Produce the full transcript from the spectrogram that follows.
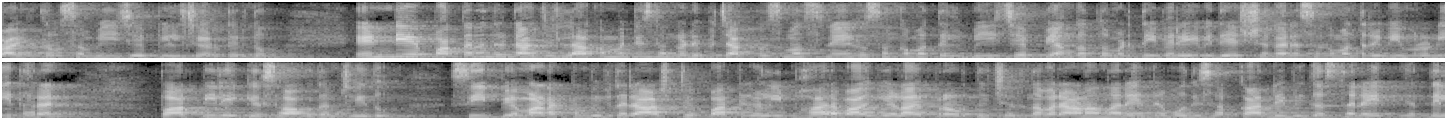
കഴിഞ്ഞ ദിവസം ബി ജെ പിയിൽ ചേർത്തിരുന്നു എൻ ഡി എ പത്തനംതിട്ട ജില്ലാ കമ്മിറ്റി സംഘടിപ്പിച്ച ക്രിസ്മസ് സ്നേഹസംഗമത്തിൽ ബി ജെ പി അംഗത്വമെടുത്ത ഇവരെ വിദേശകാര്യ സഹമന്ത്രി വി മുരളീധരൻ പാർട്ടിയിലേക്ക് സ്വാഗതം ചെയ്തു. സി പി എം അടക്കം വിവിധ രാഷ്ട്രീയ പാർട്ടികളിൽ ഭാരവാഹികളായി പ്രവർത്തിച്ചിരുന്നവരാണ് നരേന്ദ്രമോദി സർക്കാരിന്റെ വികസന യജ്ഞത്തിൽ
